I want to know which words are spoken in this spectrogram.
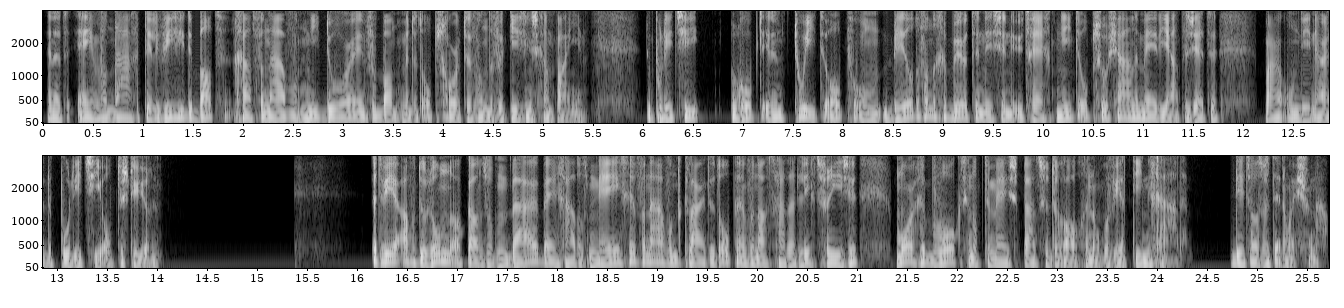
En het Eén Vandaag televisiedebat gaat vanavond niet door in verband met het opschorten van de verkiezingscampagne. De politie roept in een tweet op om beelden van de gebeurtenissen in Utrecht niet op sociale media te zetten, maar om die naar de politie op te sturen. Het weer af en toe zon, ook kans op een bui bij een graad of 9. Vanavond klaart het op en vannacht gaat het licht vriezen. Morgen bewolkt en op de meeste plaatsen droog en ongeveer 10 graden. Dit was het NOS Journaal.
